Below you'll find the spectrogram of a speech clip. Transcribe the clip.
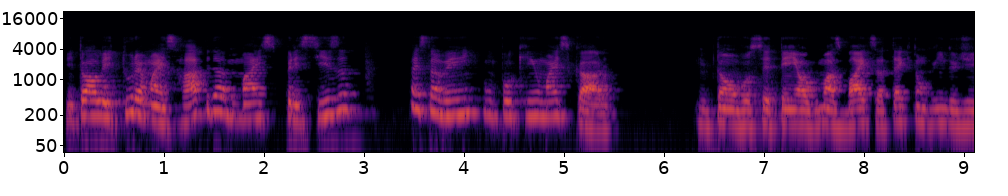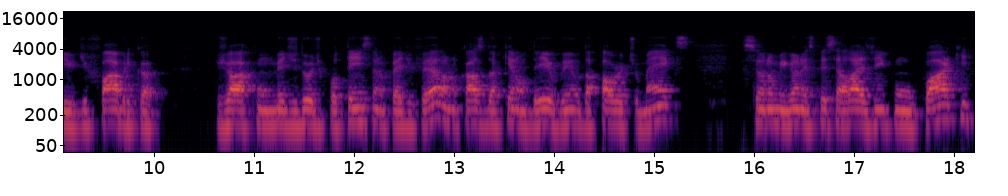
Então a leitura é mais rápida, mais precisa, mas também um pouquinho mais caro. Então você tem algumas bikes até que estão vindo de, de fábrica já com medidor de potência no pé de vela. No caso da Cannondale vem o da Power to Max se eu não me engano, a Specialized vem com o Quark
